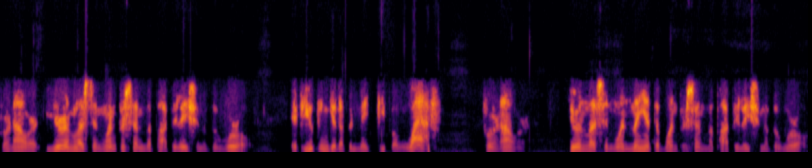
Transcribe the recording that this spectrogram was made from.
for an hour, you're in less than 1% of the population of the world. If you can get up and make people laugh for an hour, you're in less than one millionth of 1% of the population of the world.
